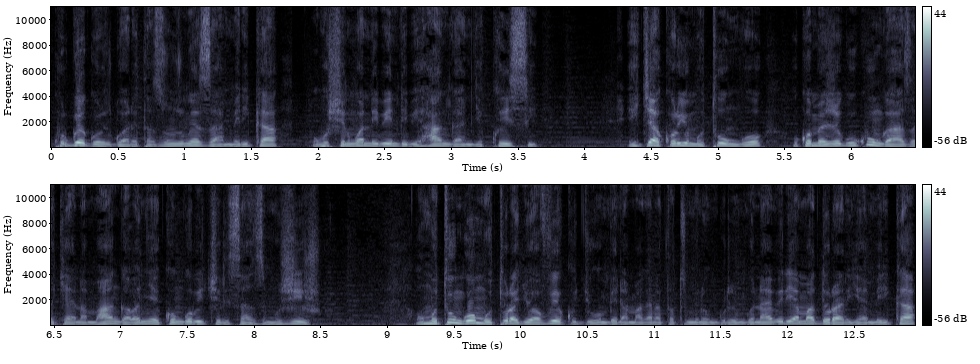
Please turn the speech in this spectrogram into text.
ku rwego rwa leta zunze ubumwe za amerika ubushinwa n'ibindi bihangange ku isi. Icyakora uyu mutungo ukomeje gukungahaza cyane amahanga abanyekongo bicira isazi mu jisho. Umutungo w'umuturage wavuye ku gihumbi na magana atatu mirongo irindwi n'abiri y'amadolari y'amerika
